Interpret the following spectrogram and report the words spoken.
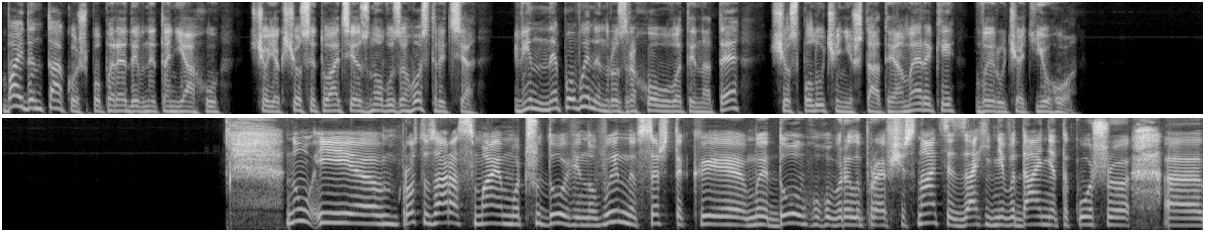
Байден також попередив Нетаньяху, що якщо ситуація знову загостриться, він не повинен розраховувати на те, що Сполучені Штати Америки виручать його. Ну і е, просто зараз маємо чудові новини. Все ж таки, ми довго говорили про F-16. Західні видання також е,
